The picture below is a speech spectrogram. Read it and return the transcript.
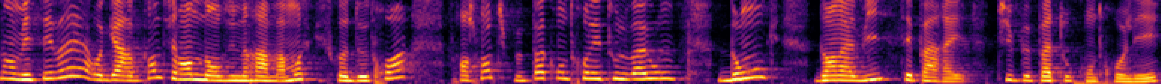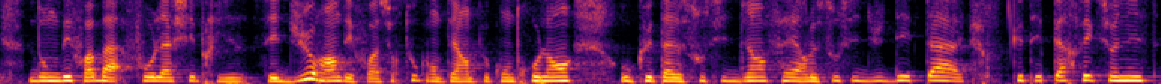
Non mais c'est vrai, regarde, quand tu rentres dans une rame, à moins qu'il soit 2-3, franchement tu peux pas contrôler tout le wagon. Donc, dans la vie, c'est pareil, tu peux pas tout contrôler. Donc des fois, bah faut lâcher prise. C'est dur hein, des fois, surtout quand tu es un peu contrôlant ou que tu as le souci de bien faire, le souci du détail, que tu es perfectionniste.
